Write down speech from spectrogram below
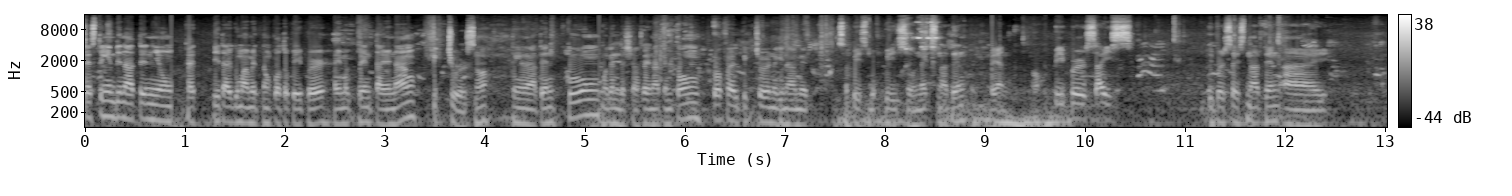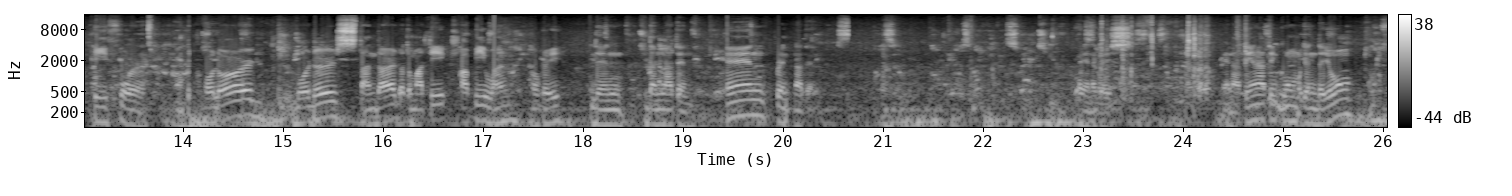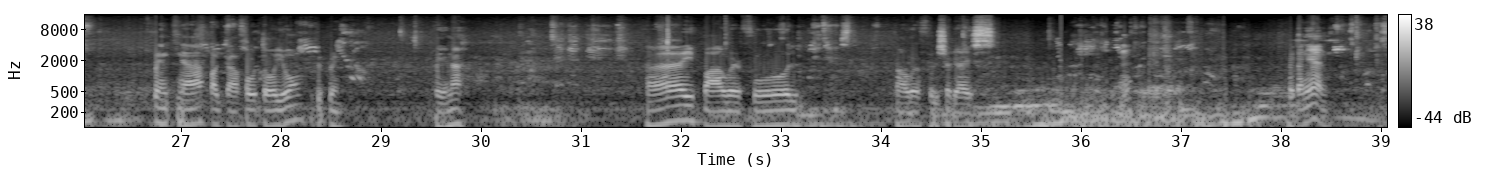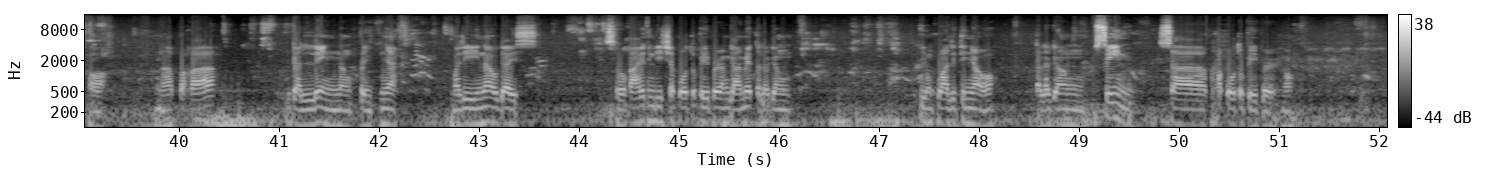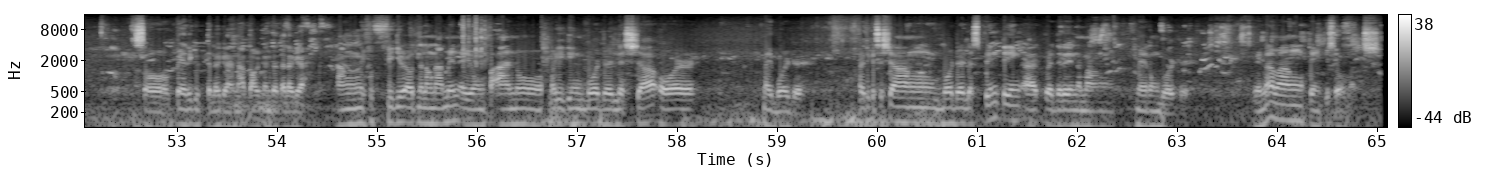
testingin din natin yung kahit di tayo gumamit ng photo paper ay mag-print tayo ng pictures, no? Tingnan natin kung maganda siya. Try natin tong profile picture na ginamit sa Facebook page. So next natin, ayan, oh, paper size. Paper size natin ay A4. Colored, borders, standard, automatic, copy 1, okay? Then, done natin. And print natin. Ayan na guys. Ayan natin natin kung maganda yung print niya pagka photo yung print. Ayan na. Ay, powerful. Powerful siya guys. Hmm? Kita niyan. Oh, napaka galing ng print niya. Malinaw guys. So kahit hindi siya photo paper ang gamit, talagang yung quality niya oh, talagang same sa photo paper, no? So, very good talaga. Napakaganda talaga. Ang i-figure out na lang namin ay yung paano magiging borderless siya or may border. Pwede kasi siyang borderless printing at pwede rin namang merong border. Yun lamang. Thank you so much.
